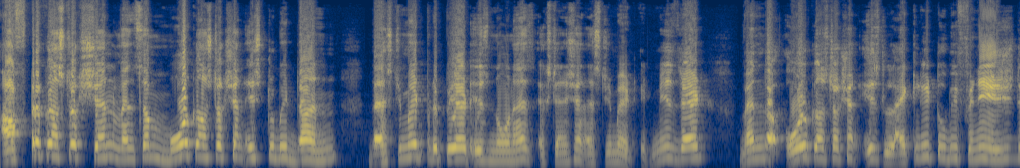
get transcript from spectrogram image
After construction, when some more construction is to be done, the estimate prepared is known as extension estimate. It means that when the old construction is likely to be finished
